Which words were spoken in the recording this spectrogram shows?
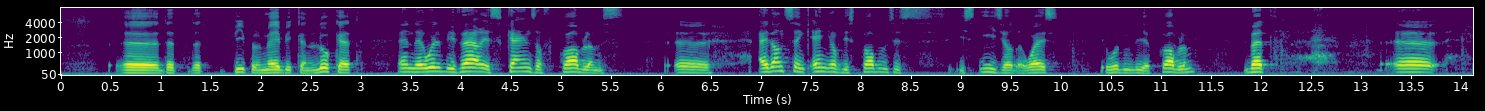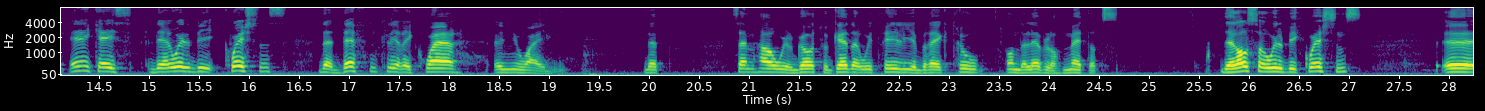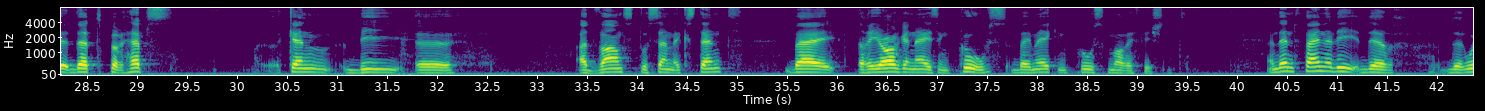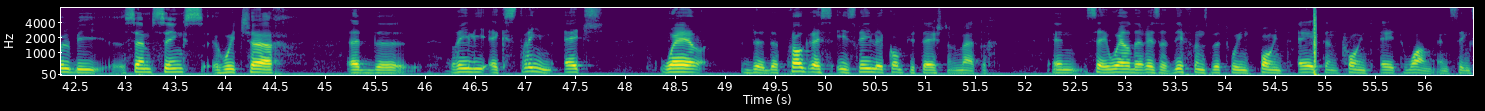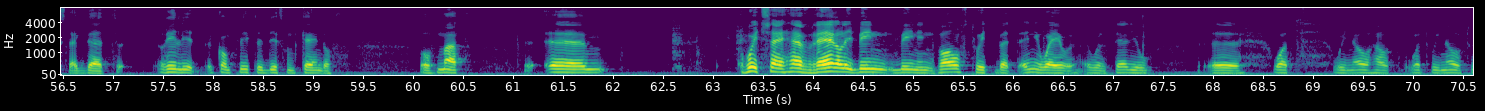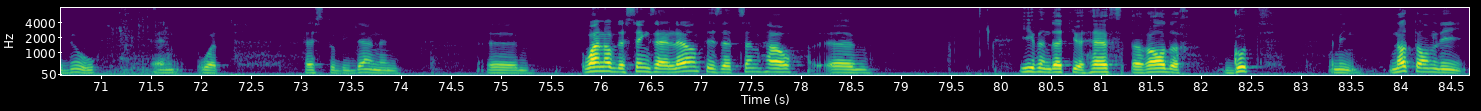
uh, that that people maybe can look at, and there will be various kinds of problems. I don't think any of these problems is is easy, otherwise it wouldn't be a problem, but in any case, there will be questions that definitely require a new ID that somehow will go together with really a breakthrough on the level of methods. There also will be questions uh, that perhaps can be uh, advanced to some extent by reorganizing proofs, by making proofs more efficient. And then finally, there there will be some things which are at the really extreme edge where the, the progress is really a computational matter and say where there is a difference between 0.8 and 0.81 and things like that really a completely different kind of of math um, which I have rarely been been involved with but anyway I will tell you uh, what we know how what we know to do and what has to be done. And um, one of the things I learned is that somehow, um, even that you have a rather good, I mean, not only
